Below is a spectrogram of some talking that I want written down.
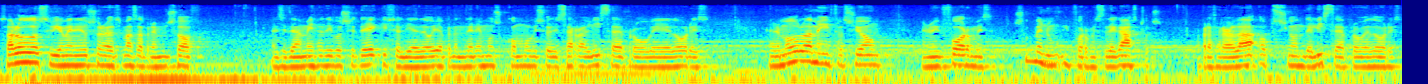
Saludos y bienvenidos una vez más a Premium Soft. En el sistema administrativo 7X, el día de hoy aprenderemos cómo visualizar la lista de proveedores. En el módulo de administración, menú informes, submenú informes de gastos, aparecerá la opción de lista de proveedores.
